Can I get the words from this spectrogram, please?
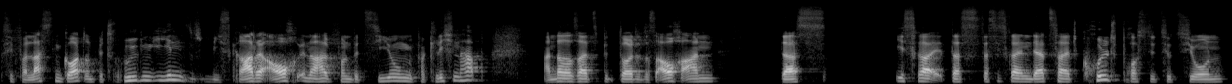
Sie verlassen Gott und betrügen ihn, wie ich es gerade auch innerhalb von Beziehungen verglichen habe. Andererseits bedeutet das auch an, dass Israel, dass, dass Israel in der Zeit Kultprostitution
